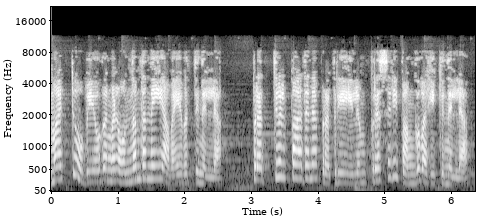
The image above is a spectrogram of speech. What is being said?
മറ്റു ഉപയോഗങ്ങൾ ഒന്നും തന്നെ ഈ അവയവത്തിനില്ല. പ്രത്യുൽപാദന പ്രക്രിയയിലും ക്രിസരി പങ്കുവഹിക്കുന്നില്ല.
